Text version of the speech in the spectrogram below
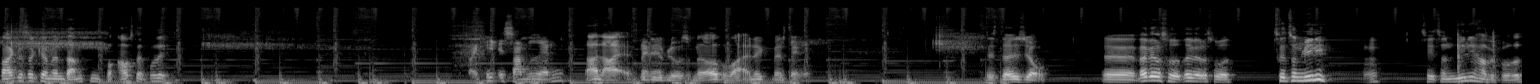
Faktisk så kan man dampe den på afstand. Prøv at se. Samme ud af den. Nej, nej, fordi det blev så smadret på vejen, ikke? Men Det er stadig sjovt. Øh, hvad har vi ellers fået? Hvad har vi ellers fået? Triton Mini. Mm. Triton Mini har vi fået.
